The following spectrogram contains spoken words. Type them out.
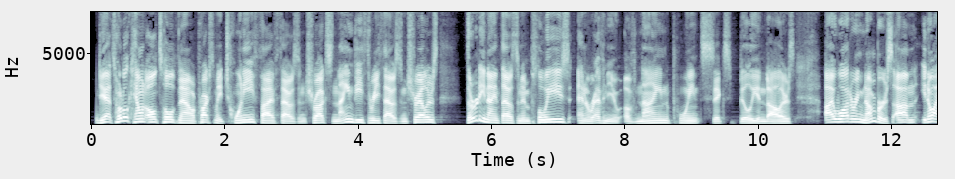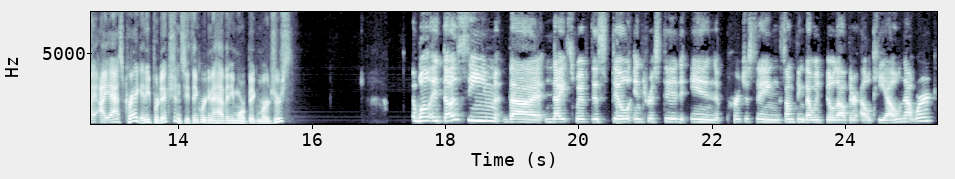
Yeah, total count all told now approximately 25,000 trucks, 93,000 trailers, 39,000 employees, and revenue of $9.6 billion. Eye watering numbers. Um, you know, I, I asked Craig, any predictions? Do you think we're going to have any more big mergers? Well, it does seem that Knight Swift is still interested in purchasing something that would build out their LTL network.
